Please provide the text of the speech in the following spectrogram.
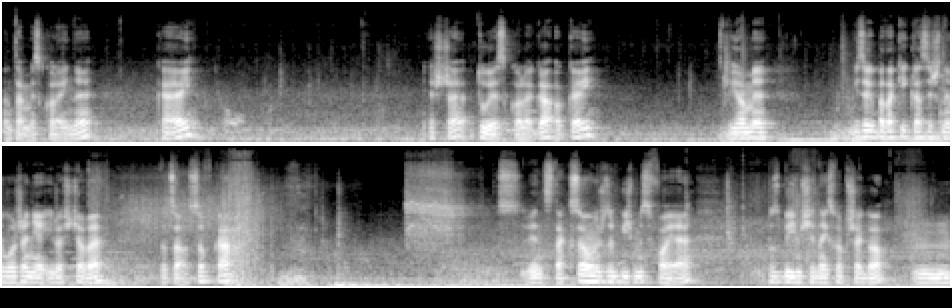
No, tam jest kolejny. Okej. Jeszcze? Tu jest kolega, ok. Czyli mamy Widzę chyba takie klasyczne ułożenie ilościowe. To co, sopka? S- Więc tak, są już zrobiliśmy swoje. Pozbyliśmy się najsłabszego. Mm.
